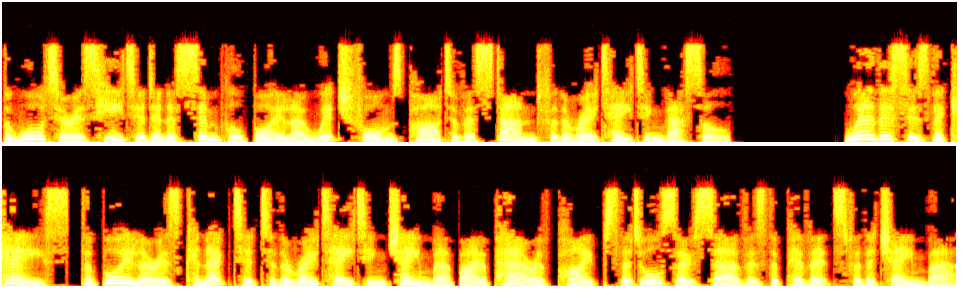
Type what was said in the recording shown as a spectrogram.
the water is heated in a simple boiler which forms part of a stand for the rotating vessel. Where this is the case, the boiler is connected to the rotating chamber by a pair of pipes that also serve as the pivots for the chamber.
